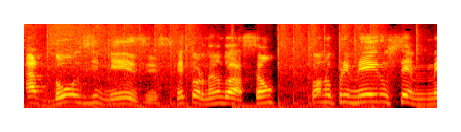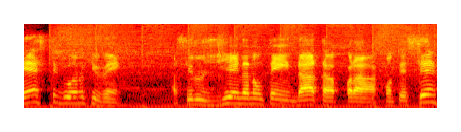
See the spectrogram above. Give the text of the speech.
a 12 meses, retornando à ação só no primeiro semestre do ano que vem. A cirurgia ainda não tem data para acontecer.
